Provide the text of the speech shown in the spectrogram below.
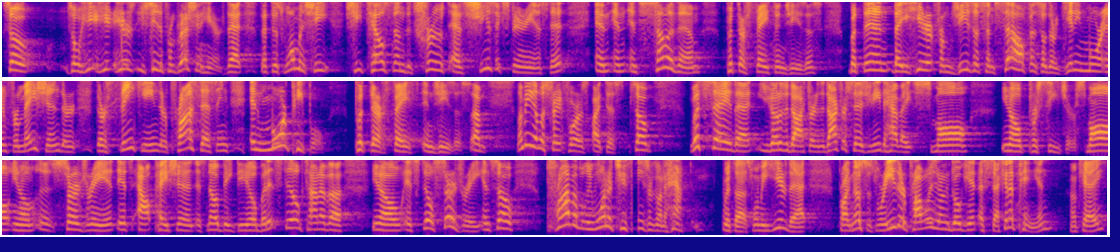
So, so here's you see the progression here that, that this woman she she tells them the truth as she's experienced it and, and, and some of them put their faith in jesus but then they hear it from jesus himself and so they're getting more information they're they're thinking they're processing and more people put their faith in jesus. Um, let me illustrate for us like this. So let's say that you go to the doctor and the doctor says you need to have a small you know, procedure, small, you know, uh, surgery. It, it's outpatient. It's no big deal, but it's still kind of a, you know, it's still surgery. And so, probably one or two things are going to happen with us when we hear that prognosis. We're either probably going to go get a second opinion, okay,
